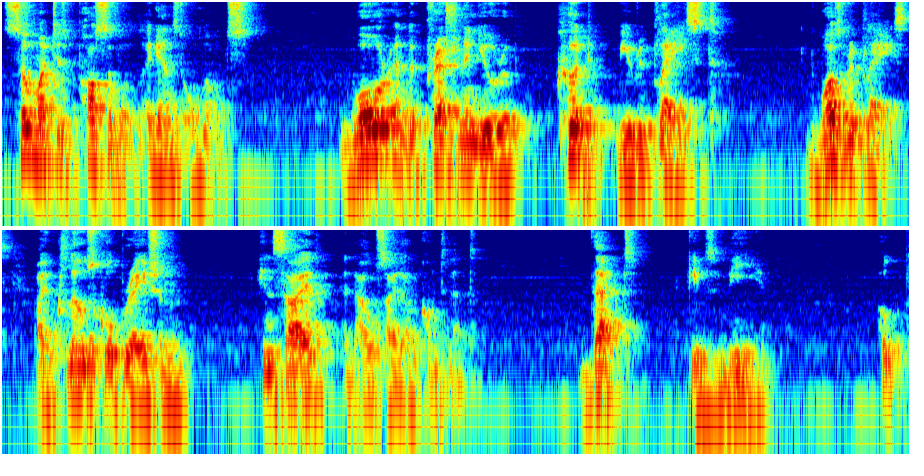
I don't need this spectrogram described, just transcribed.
so much is possible against all odds. War and depression in Europe could be replaced, it was replaced by close cooperation inside and outside our continent. That gives me hope.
